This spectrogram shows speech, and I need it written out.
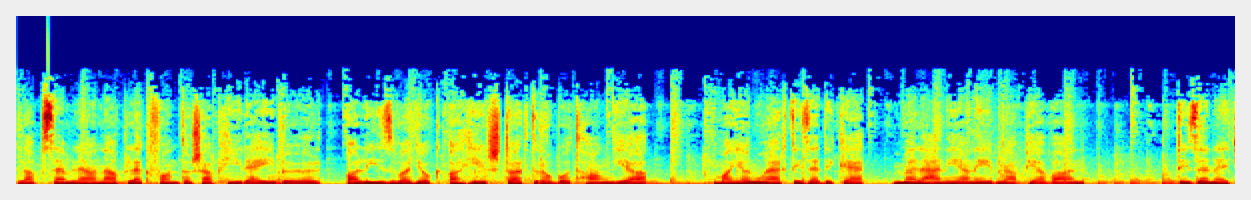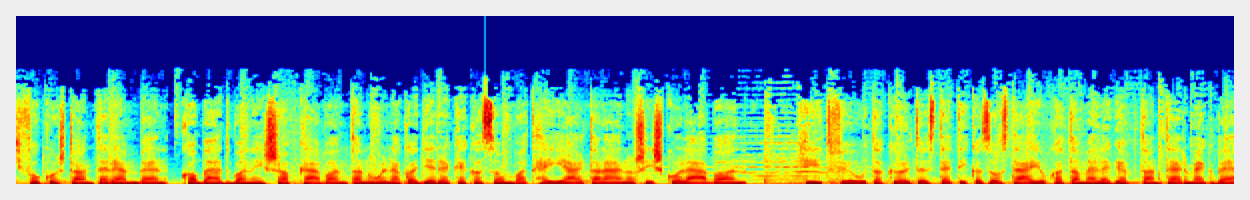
lapszemle a nap legfontosabb híreiből. Alíz vagyok, a hírstart robot hangja. Ma január 10-e, Melánia névnapja van. 11 fokos tanteremben, kabátban és sapkában tanulnak a gyerekek a Szombathelyi Általános Iskolában. Hétfő óta költöztetik az osztályokat a melegebb tantermekbe,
